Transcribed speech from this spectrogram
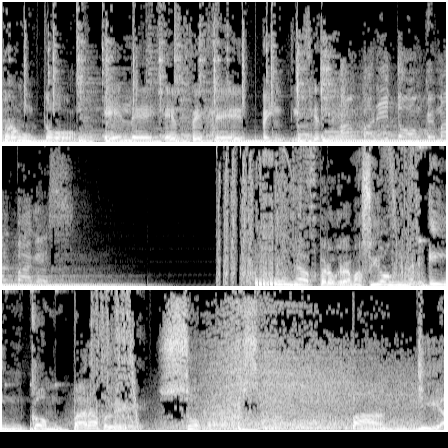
Pronto, LFG 27. Amparito, Una programación incomparable. Somos PangiaFM.com.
